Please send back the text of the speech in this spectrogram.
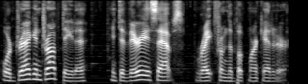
or drag and drop data into various apps right from the Bookmark Editor.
